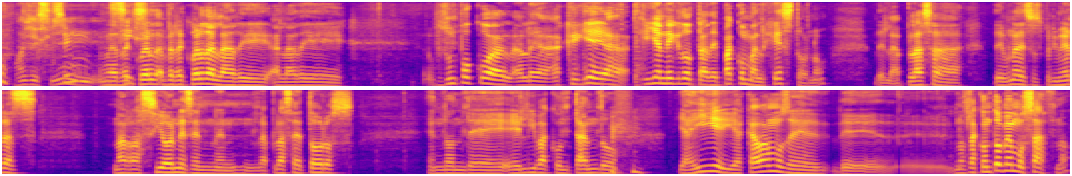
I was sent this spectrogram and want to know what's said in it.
Oye, sí. me, recuerda, me recuerda a la de, a la de, pues un poco a, aquella, aquella anécdota de Paco Malgesto, ¿no? De la plaza, de una de sus primeras narraciones en, en la Plaza de Toros, en donde él iba contando Y ahí y acabamos de, Nos la contó Memo ¿no?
